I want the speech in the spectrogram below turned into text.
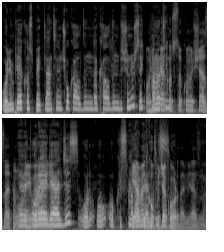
Olympiakos beklentinin çok aldığında kaldığını düşünürsek Olympiakos'ta Panatin... konuşacağız zaten. Evet oraya aile... geleceğiz. O, o, o kısma Kıyamet da geleceğiz. kopacak orada birazdan.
